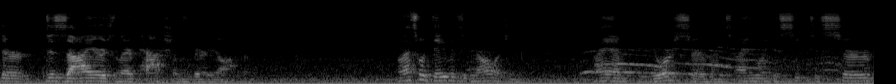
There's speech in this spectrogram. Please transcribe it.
their desires and their passions very often. That's what David's acknowledging. I am your servant. I am going to seek to serve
